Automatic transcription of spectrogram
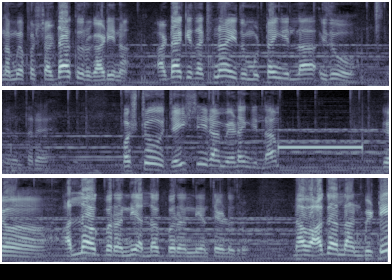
ನಮಗೆ ಫಸ್ಟ್ ಅಡ್ಡ ಹಾಕಿದ್ರು ಗಾಡಿನ. ಅಡ್ಡ ಹಾಕಿದ ತಕ್ಷಣ ಇದು ಮುಟ್ಟಂಗಿಲ್ಲ. ಇದು ಏನಂತಾರೆ? ಫಸ್ಟು ಜೈ ಶ್ರೀರಾಮ್ ಹೇಳಂಗಿಲ್ಲ. ಅಲ್ಲ ಬರನ್ನಿ, ಅಲ್ಲ ಅಕ್ಬರ್ ಅನ್ನಿ ಅಂತ ಹೇಳಿದ್ರು. ನಾವು ಆಗಲ್ಲ ಅಂದ್ಬಿಟ್ಟು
